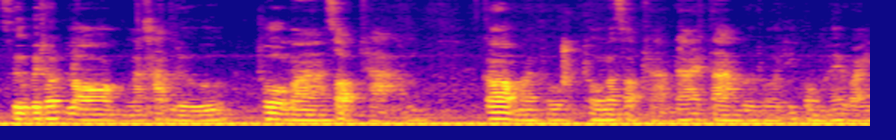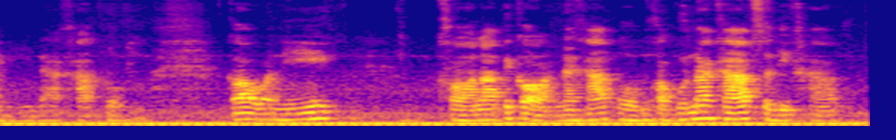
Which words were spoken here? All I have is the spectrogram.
ซื้อไปทดลองนะครับ หรือโทรมาสอบถาม ก็มาโทรโทรมาสอบถามได้ตามเบอร์โทรที่ผมให้ไว้นี้นะครับผมก็วันนี้ขอลาไปก่อนนะครับ ผมขอบคุณมากครับ สวัสดีครับ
